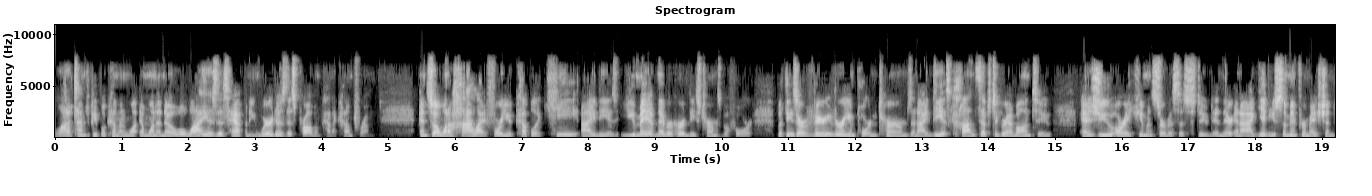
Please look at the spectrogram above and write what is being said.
a lot of times people come and want, and want to know, well, why is this happening? Where does this problem kind of come from? And so I want to highlight for you a couple of key ideas. You may have never heard these terms before, but these are very, very important terms and ideas, concepts to grab onto as you are a human services student. And there, and I give you some information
